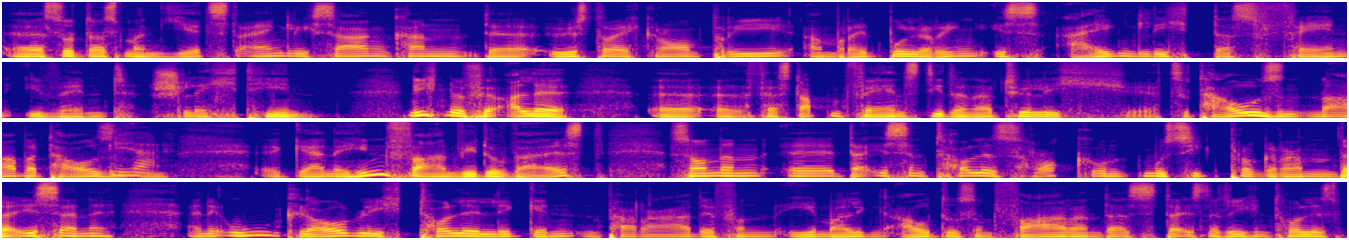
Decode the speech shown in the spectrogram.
äh, sodass man jetzt eigentlich sagen kann, der Österreich Grand Prix am Red Bull Ring ist eigentlich das Fan-Event schlechthin. Nicht nur für alle äh, äh, Verstappen-Fans, die da natürlich äh, zu Tausenden, Abertausenden ja. äh, gerne hinfahren, wie du weißt, sondern äh, da ist ein tolles Rock- und Musikprogramm, da ist eine, eine unglaublich tolle Legendenparade von ehemaligen Autos und Fahrern, das, da ist natürlich ein tolles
